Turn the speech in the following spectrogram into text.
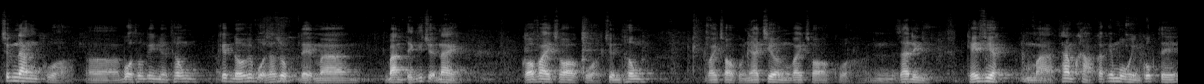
chức năng của Bộ Thông tin Truyền thông kết nối với Bộ Giáo dục để mà bàn tính cái chuyện này có vai trò của truyền thông, vai trò của nhà trường, vai trò của ừ, gia đình. Cái việc mà tham khảo các cái mô hình quốc tế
